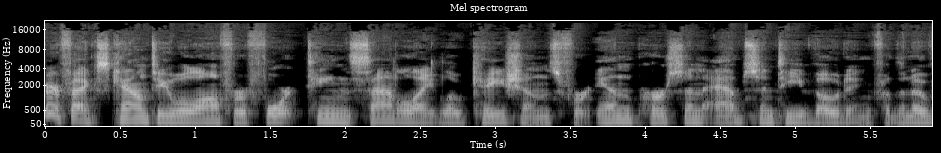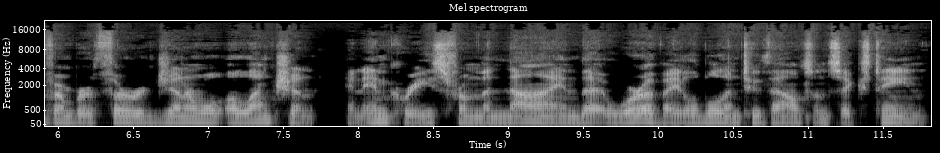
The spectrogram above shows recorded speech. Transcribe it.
Fairfax County will offer 14 satellite locations for in person absentee voting for the November 3rd general election, an increase from the nine that were available in 2016.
